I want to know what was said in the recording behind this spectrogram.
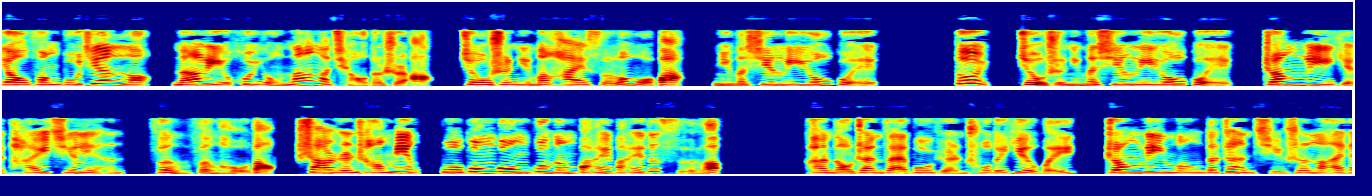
药方不见了，哪里会有那么巧的事啊？就是你们害死了我爸，你们心里有鬼。对，就是你们心里有鬼。张丽也抬起脸。愤愤吼道：“杀人偿命！我公公不能白白的死了！”看到站在不远处的叶维，张丽猛地站起身来，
